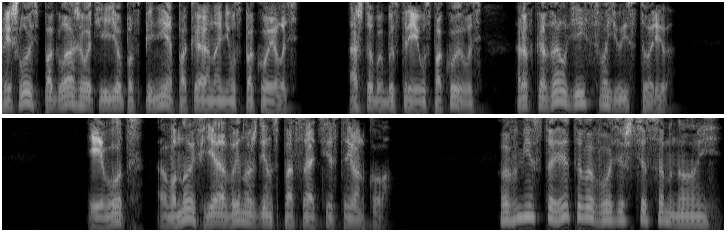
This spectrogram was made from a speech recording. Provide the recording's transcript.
Пришлось поглаживать ее по спине, пока она не успокоилась. А чтобы быстрее успокоилась, рассказал ей свою историю. И вот вновь я вынужден спасать сестренку. «Вместо этого возишься со мной».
